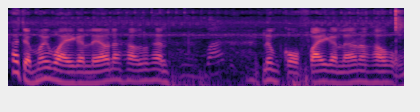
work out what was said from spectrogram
ถ้าจะไม่ไหวกันแล้วนะครับทุกท่านเริ่มก่อไฟกันแล้วนะครับผม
